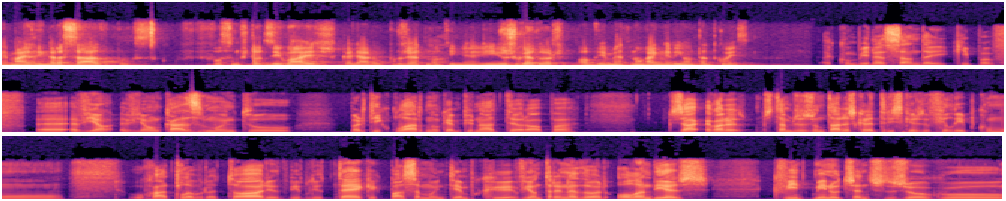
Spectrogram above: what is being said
é mais engraçado, porque se fôssemos todos iguais, se calhar o projeto não tinha e os jogadores, obviamente, não ganhariam tanto com isso. A combinação da equipa. Uh, havia, havia um caso muito particular no Campeonato da Europa. Já, agora estamos a juntar as características do Filipe, como o, o rato laboratório, de biblioteca, que passa muito tempo, que havia um treinador holandês que 20 minutos antes do jogo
